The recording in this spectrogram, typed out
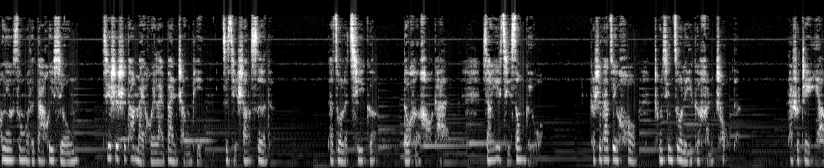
朋友送我的大灰熊，其实是他买回来半成品，自己上色的。他做了七个，都很好看，想一起送给我。可是他最后重新做了一个很丑的。他说这样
